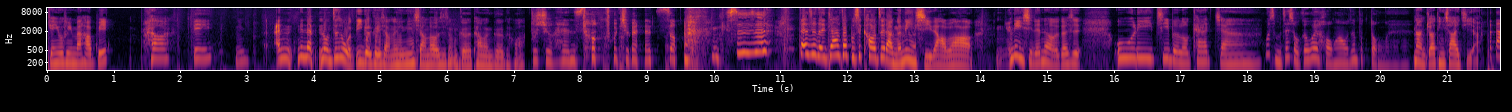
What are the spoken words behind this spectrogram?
Can you feel my heartbeat? Heartbeat. 嗯，哎，那那那，这是我第一个可以想到，你想到的是什么歌？他们歌的话，Put your hands up, Put your hands up，是是，但是人家都不是靠这两个逆袭的，好不好？逆袭的那首歌是乌里基布罗卡加，为什么这首歌会红啊？我真的不懂哎。那你就要听下一集啊！拜拜。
